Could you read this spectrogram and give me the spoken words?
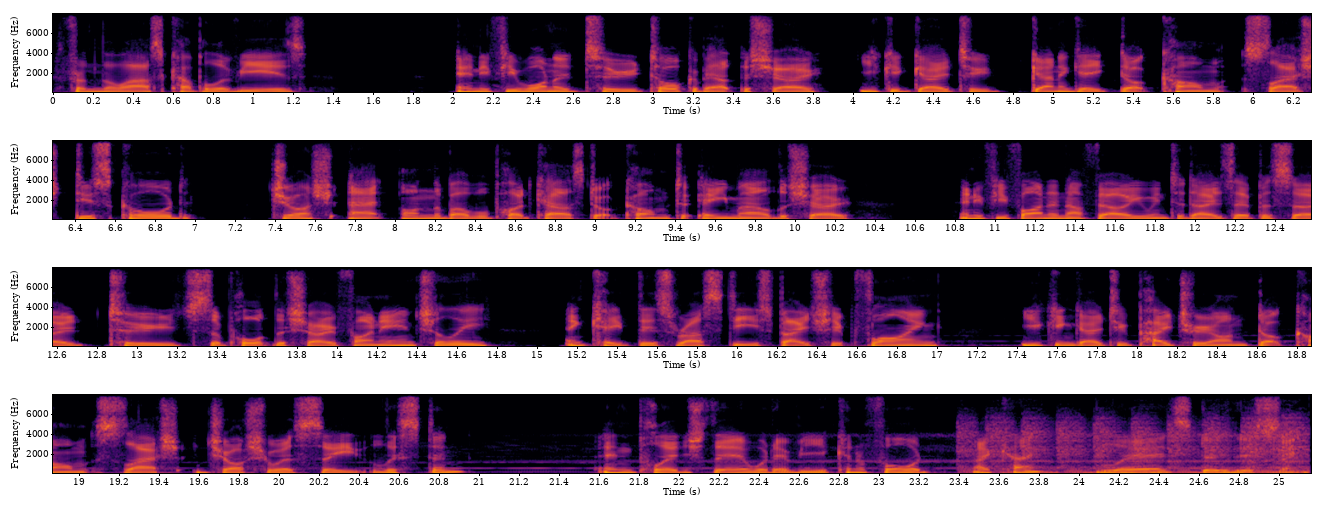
from the last couple of years. And if you wanted to talk about the show, you could go to gonnageek.com slash discord, josh at onthebubblepodcast.com to email the show. And if you find enough value in today's episode to support the show financially and keep this rusty spaceship flying, you can go to patreon.com slash joshua c liston and pledge there whatever you can afford. Okay, let's do this thing.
